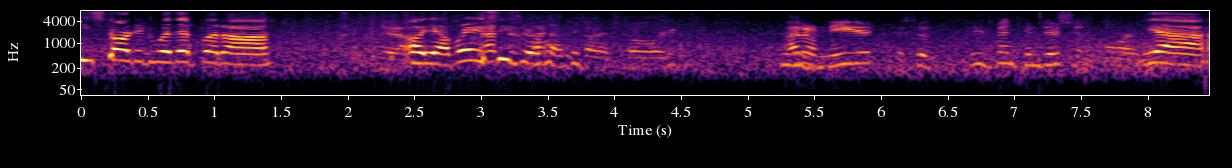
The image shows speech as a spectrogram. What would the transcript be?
he started with it, but uh, yeah. oh yeah, Ray's That's he's real happy. collar. I don't need it. It's just he's been conditioned for it. Yeah,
